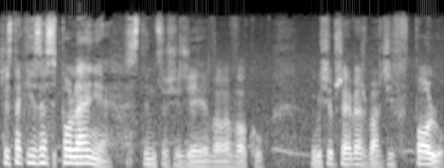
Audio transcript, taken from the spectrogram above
czy jest takie zespolenie z tym, co się dzieje wo- wokół. Jakby się przejawiasz bardziej w polu.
